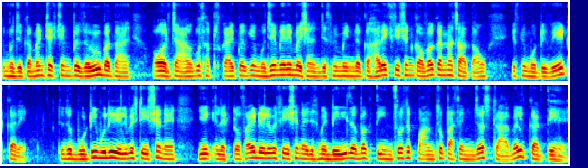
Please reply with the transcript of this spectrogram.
तो मुझे कमेंट सेक्शन पे ज़रूर बताएँ और चैनल को सब्सक्राइब करके मुझे मेरे मिशन जिसमें मैं इंडिया का हर एक स्टेशन कवर करना चाहता हूँ, इसमें मोटिवेट करें। तो जो बूटी बुरी रेलवे स्टेशन है, ये एक इलेक्ट्रोफाइड रेलवे स्टेशन है, जिसमें डेली लगभग 300 से 500 पैसेंजर्स ट्रैवल करते हैं।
